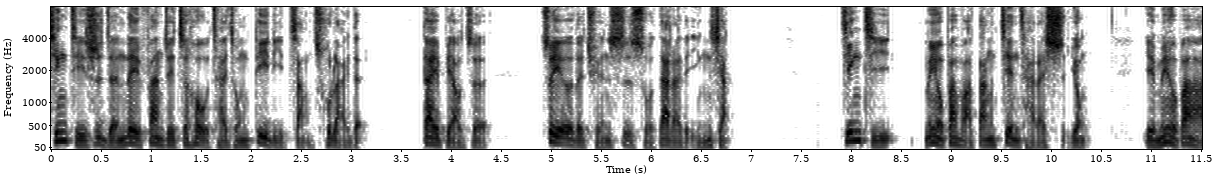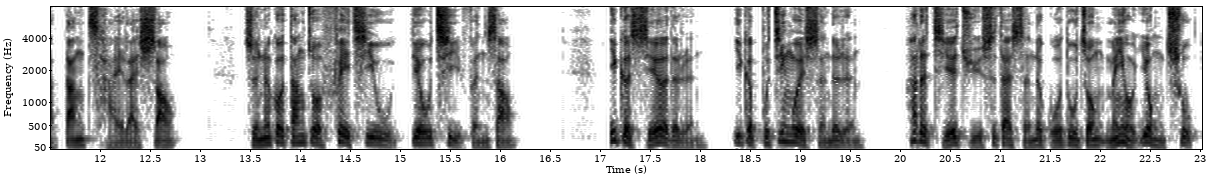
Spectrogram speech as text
荆棘是人类犯罪之后才从地里长出来的，代表着罪恶的权势所带来的影响。荆棘没有办法当建材来使用，也没有办法当柴来烧，只能够当做废弃物丢弃焚烧。一个邪恶的人，一个不敬畏神的人，他的结局是在神的国度中没有用处。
